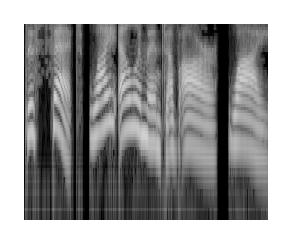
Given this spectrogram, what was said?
The set y element of R, y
